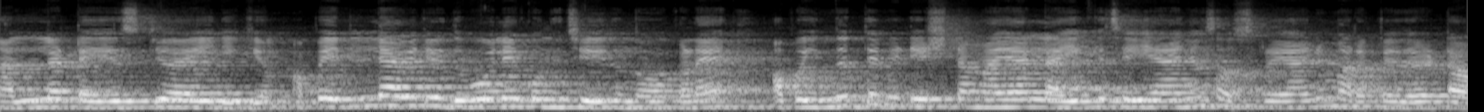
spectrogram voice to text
നല്ല ടേസ്റ്റും ആയിരിക്കും. അപ്പോൾ എല്ലാവരും ഇതുപോലെയൊക്കെ ഒന്ന് ചെയ്ത് നോക്കണേ. അപ്പോൾ ഇന്നത്തെ വീഡിയോ ഇഷ്ടമായാൽ ലൈക്ക് ചെയ്യാനും സബ്സ്ക്രൈബ് ചെയ്യാനും മറക്കരുത് കേട്ടോ.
